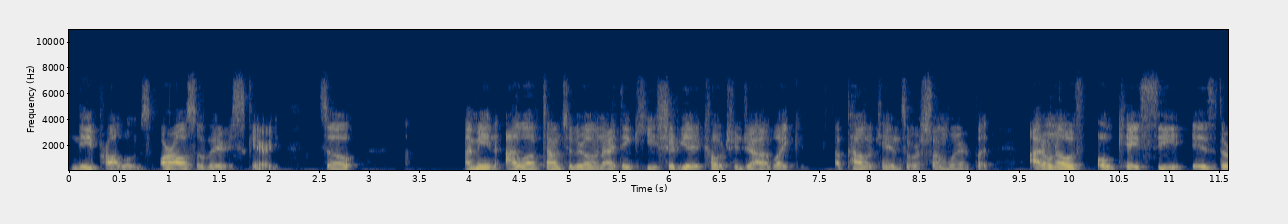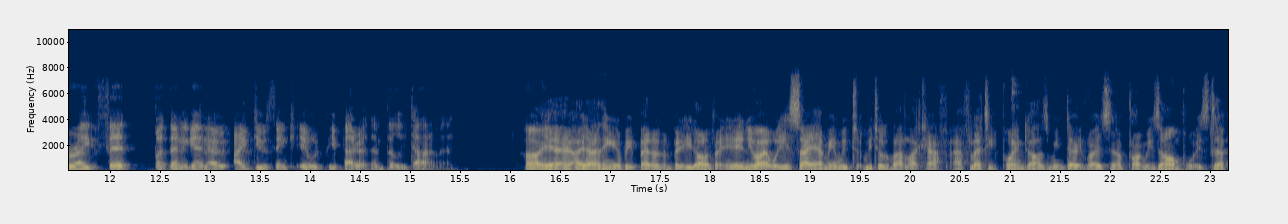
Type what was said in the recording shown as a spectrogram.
knee problems are also very scary. So, I mean, I love Tom Thibodeau, and I think he should get a coaching job like a Pelicans or somewhere. But I don't know if OKC is the right fit. But then again, I, I do think it would be better than Billy Donovan. Oh yeah, I, I think it'll be better than Billy Donovan. And you're right what you say. I mean, we t- we talk about like athletic point guards. I mean, Derrick Rose is a prime example. Is that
